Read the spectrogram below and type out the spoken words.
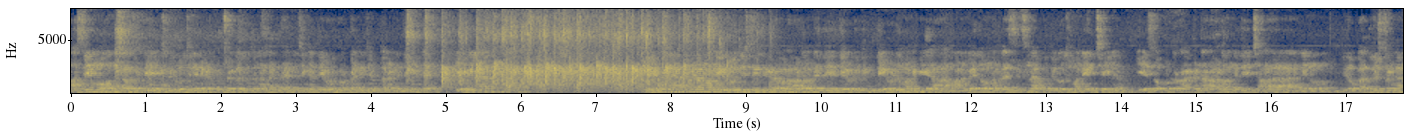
ఆశయం బాగుంది కాబట్టి ఈ రోజు నేను ఇక్కడ కూర్చోగలుగుతున్నానంటే నిజంగా దేవుడు కొట్ట నేను చెప్తున్నాను. ఎందుకంటే ఏమి లేకుండా ఏమీ లేకుండా మనం ఈ రోజు స్టేజ్ ఇక్కడ రావడం అనేది దేవుడికి దేవుడు మనకి ఆ మన మీద ఉన్న బ్లెస్సింగ్స్ లేకపోతే ఈ రోజు మనం ఏం చేయలేం. ఏ సపోర్ట్ రాకుండా రావడం అనేది చాలా నేను ఇది ఒక అదృష్టంగా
